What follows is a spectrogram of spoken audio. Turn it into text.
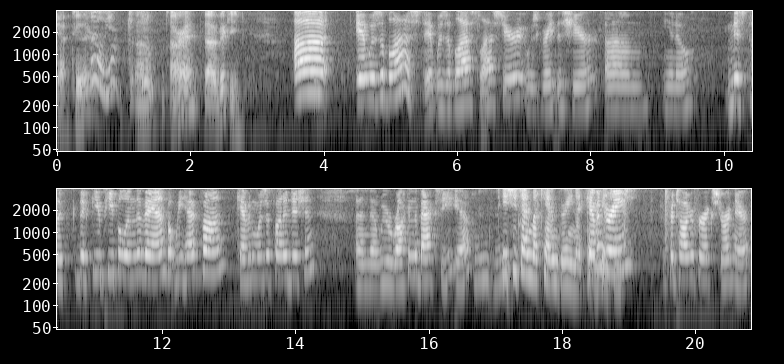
Got you there. So yeah, it was good. Um, all right, uh, Vicky. Uh, it was a blast. It was a blast last year. It was great this year. Um, you know, missed the the few people in the van, but we had fun. Kevin was a fun addition, and uh, we were rocking the back seat. Yeah, She's talking about Kevin Green, not Kevin, Kevin Kittredge. Green, photographer extraordinaire.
